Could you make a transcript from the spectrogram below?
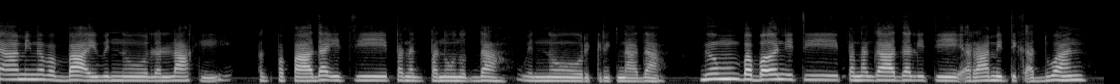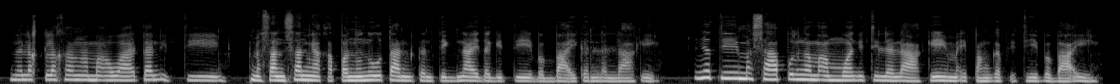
nga amin nga babae wenno lalaki agpapada iti panagpanunot da wenno rikrik nada. Ngam babaan iti panagadal iti aramid ti kaadwan nalaklaka nga maawatan iti nasansan nga kapanunutan kan tignay dagiti babae kan lalaki. Kanya ti masapul nga maamuan iti lalaki maipanggap iti babae.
